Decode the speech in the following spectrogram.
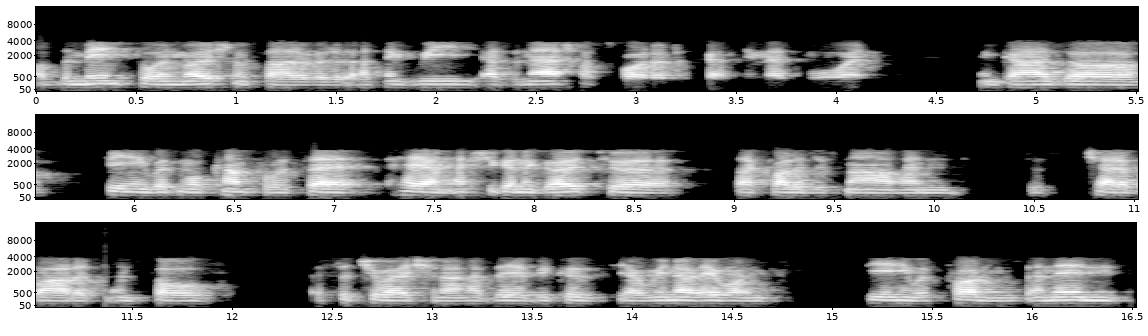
of the mental and emotional side of it. I think we as a national squad are discussing that more, and, and guys are feeling a bit more comfortable to say, hey, I'm actually going to go to a psychologist now and just chat about it and solve a situation I have there because yeah, we know everyone's dealing with problems. And then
